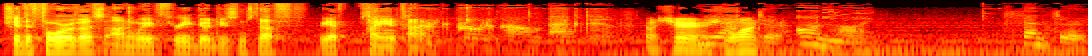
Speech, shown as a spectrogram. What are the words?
Should the four of us on wave three go do some stuff? We have plenty of time. Protocol active. Oh, sure, if you want. Online. Sensors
